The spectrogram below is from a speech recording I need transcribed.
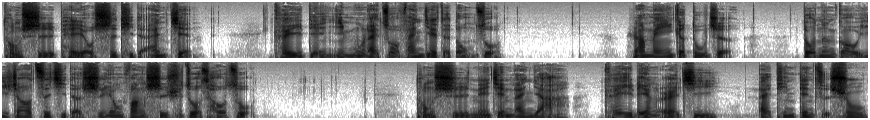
同时配有实体的按键，可以点荧幕来做翻页的动作，让每一个读者都能够依照自己的使用方式去做操作。同时内建蓝牙，可以连耳机来听电子书。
